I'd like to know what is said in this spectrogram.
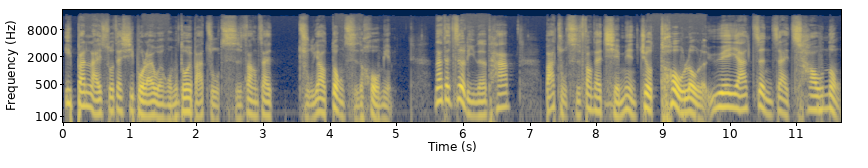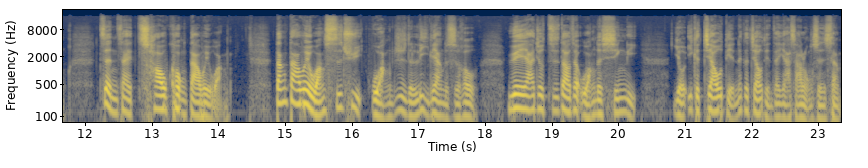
一般来说，在希伯来文，我们都会把主词放在主要动词的后面。那在这里呢，他把主词放在前面，就透露了约押正在操弄、正在操控大卫王。当大卫王失去往日的力量的时候。约押就知道，在王的心里有一个焦点，那个焦点在亚沙龙身上，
